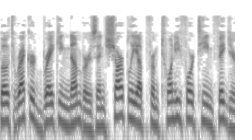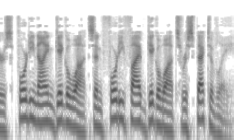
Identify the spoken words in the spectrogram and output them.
both record-breaking numbers and sharply up from 2014 figures 49 gigawatts and 45 gigawatts respectively.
